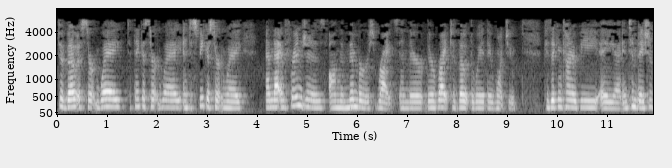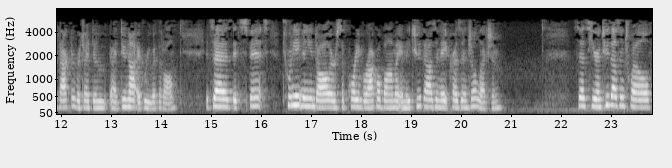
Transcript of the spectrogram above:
to vote a certain way, to think a certain way, and to speak a certain way, and that infringes on the members' rights and their their right to vote the way they want to, because it can kind of be a uh, intimidation factor, which I do I do not agree with at all. It says it spent 28 million dollars supporting Barack Obama in the 2008 presidential election. It says here in 2012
